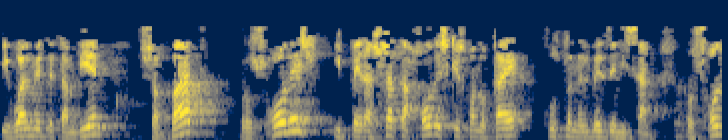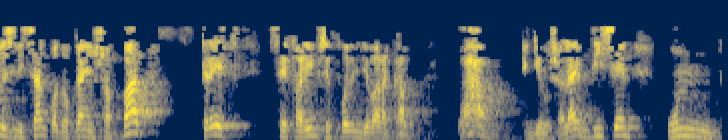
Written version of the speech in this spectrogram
Igualmente también Shabbat, Rosh Hodesh y Perashat Hodesh, que es cuando cae justo en el mes de Nisan. Rosh Hodesh, Nisan, cuando cae en Shabbat, tres sefarim se pueden llevar a cabo. ¡Wow! En Jerusalén dicen un,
